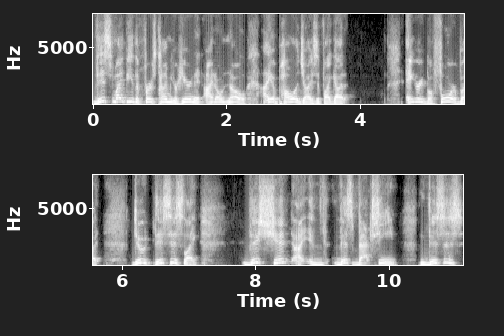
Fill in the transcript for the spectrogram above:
This might be the first time you're hearing it. I don't know. I apologize if i got angry before but dude this is like this shit I, this vaccine this is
